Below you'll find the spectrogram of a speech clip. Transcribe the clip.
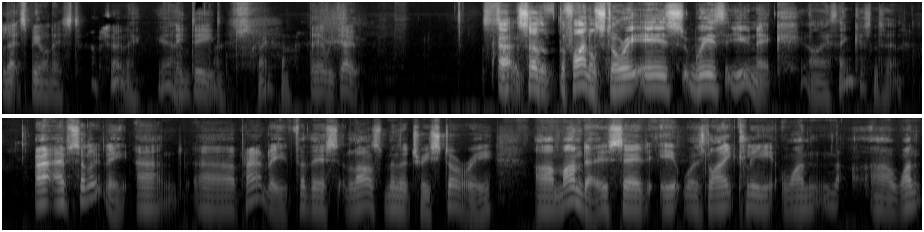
Let's be honest. Absolutely, yeah, indeed. There we go. So, uh, so the, the final story is with you, Nick. I think, isn't it? Uh, absolutely. And uh, apparently, for this last military story, Armando said it was likely one uh, one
